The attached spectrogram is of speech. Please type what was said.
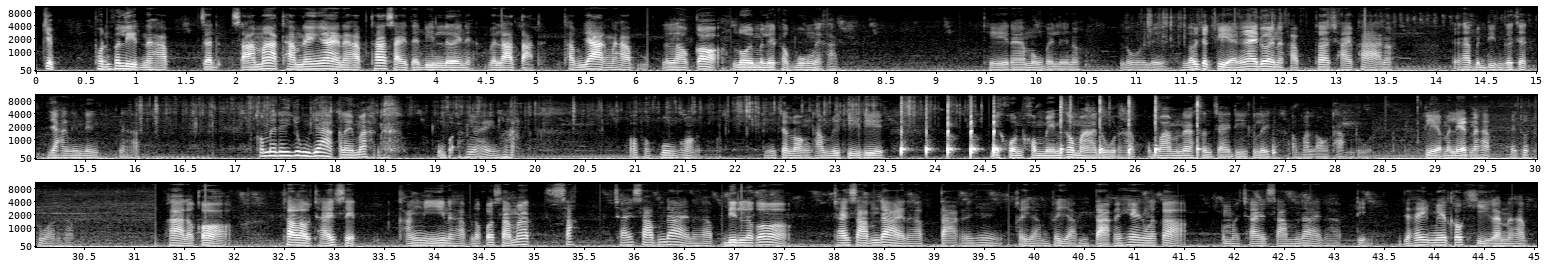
เก็บผลผลิตนะครับ จะสามารถทำได้ง่ายนะครับ ถ้าใส่แต่ดินเลยเนี่ยเวลาตัดทำยากนะครับ แล้วเราก็โรยเมล็ดผักบุ้งเลยครับ เทน้ำลงไปเลยเนาะโรยเลย เราจะเกลี่ยง่ายด้วยนะครับ ถ้าใช้ผ้าเนาะแต่ถ้าเป็นดินก็จะยากนิดนึงนะครับ ก็ไม่ได้ยุ่งยากอะไรมากนะผมว่าง่ายมากเพราะผักบุ้งออกอันนี้จะลองทำวิธีที่มีคนคอมเมนต์เข้ามาดูนะครับ ผมว่ามันน่าสนใจดีก็เลยเอามาลองทำดู เกลี่ยเมล็ดนะครับให้ทั่วๆนะครับ ผ้าแล้วก็ถ้าเราใช้เสร็จครั้งนี้นะครับ เราก็สามารถซักใช้ซ้ำได้นะครับ ดินแล้วก็ใช้ซ้ำได้นะครับ ตากให้แห้งขยำขยำตากให้แห้งแล้วก็เอามาใช้ซ้ำได้นะครับ ดินอย่าให้เม็ดเขาขี่กันนะครับ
